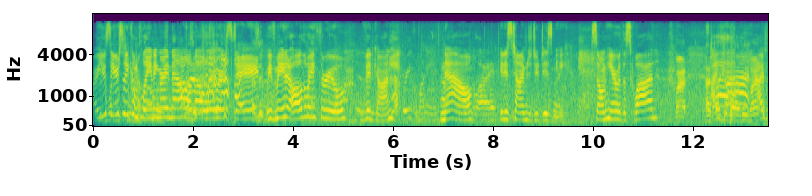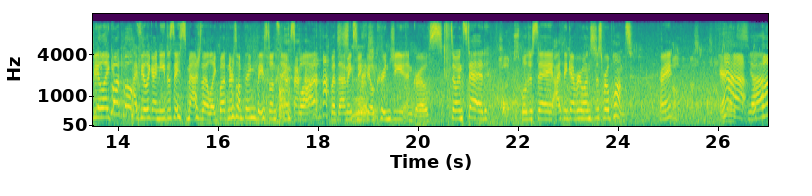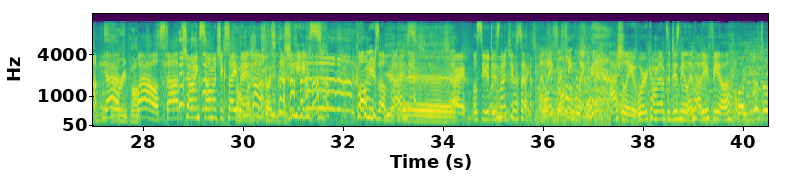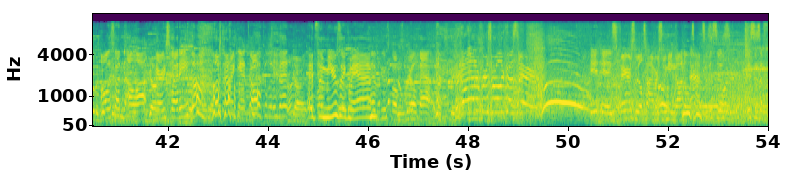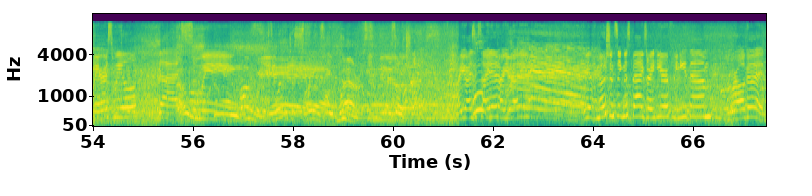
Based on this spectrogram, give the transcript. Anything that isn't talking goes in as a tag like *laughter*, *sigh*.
Are you seriously complaining right now about where we're staying? We've made it all the way through VidCon. Now it is time to do Disney. So I'm here with the squad. Squad. I, *laughs* I feel like I feel like I need to say smash that like button or something based on saying *laughs* squad, but that makes me feel cringy and gross. So instead, we'll just say I think everyone's just real pumped, right? Yeah, yeah, yeah. Very pumped. Wow, stop showing so much excitement. so much *laughs* excitement. Jeez. Calm yourself, guys. Yeah. All right, we'll see you at Disney. Much excitement. My legs are tingling. Ashley, we're coming up to Disneyland. How do you feel? Well, you got some of the All of a sudden, a lot, You got- very sweaty. *laughs* I can't talk a little bit. I It's the music, man. I have goosebumps real bad. We're going on our first roller coaster. It is Ferris wheel time or swinging gondola time. So this is this is a Ferris wheel motion sickness bags right here if we need them. We're all good.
